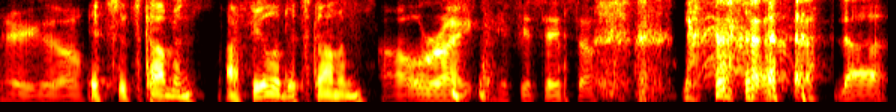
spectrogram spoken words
There you go. It's it's coming. I feel it. It's coming. All right, if you say so. no,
